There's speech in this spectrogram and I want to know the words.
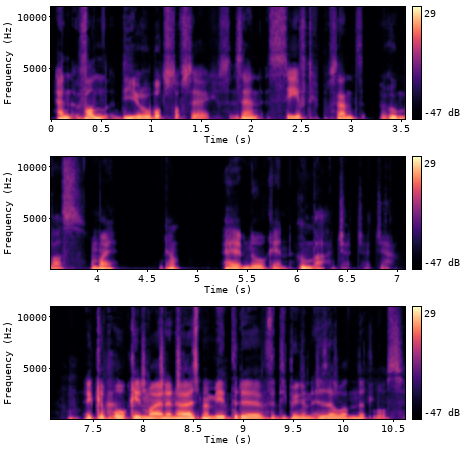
En van die robotstofzuigers zijn 70% Roombas. Amai. Ja. Hij hem ook in. Roomba, tja, tja, tja. Ik heb ook in, maar in een huis met meerdere verdiepingen is dat wat nutloos.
